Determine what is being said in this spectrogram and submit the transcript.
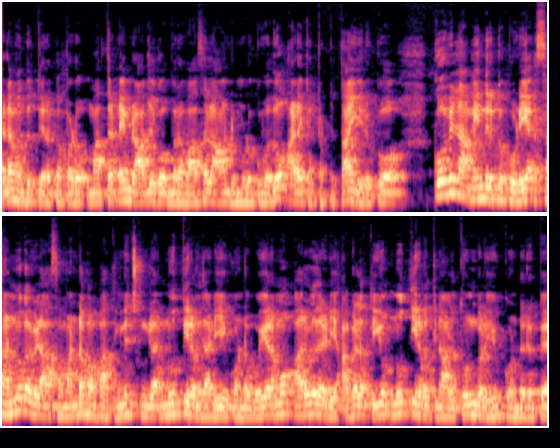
இடம் வந்து திறக்கப்படும். மற்ற டைம் ராஜகோபுர வாசல் ஆண்டு முழுக்குவதும் அடைக்கப்பட்டு தான் இருக்கும். கோவிலில் அமைந்திருக்கக்கூடிய சண்முக விலாச மண்டபம் பார்த்தீங்கன்னு வச்சுக்கோங்களேன் நூற்றி இருபது அடியை கொண்ட உயரமும் அறுபது அடி அகலத்தையும் நூற்றி இருபத்தி நாலு தூண்களையும் கொண்டிருக்கு.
